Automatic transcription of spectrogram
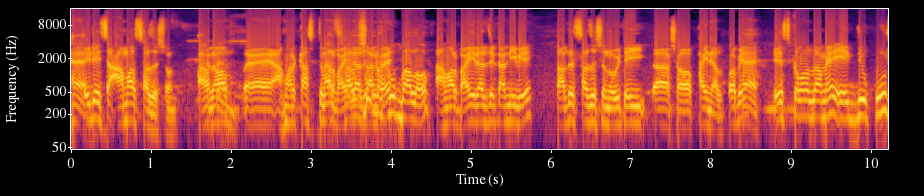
হ্যাঁ। এটা হচ্ছে আমার সাজেশন আমার কাস্টমার না, ভাইরা জানবে। খুব ভালো। আমার ভাইরা যেটা নিবে তাদের সাজেশন ওইটাই ফাইনাল তবে হ্যাঁ। স্কলার দামে এক্সিউ পুশ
